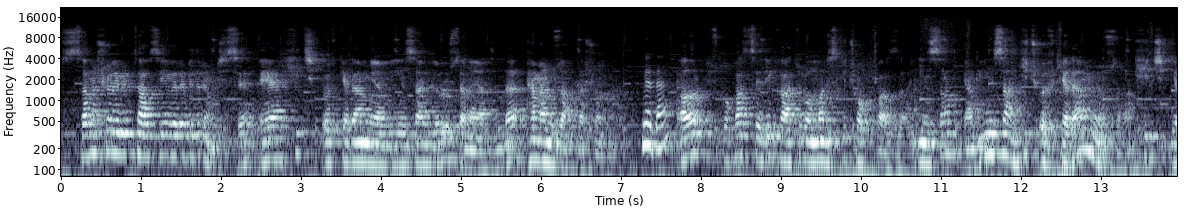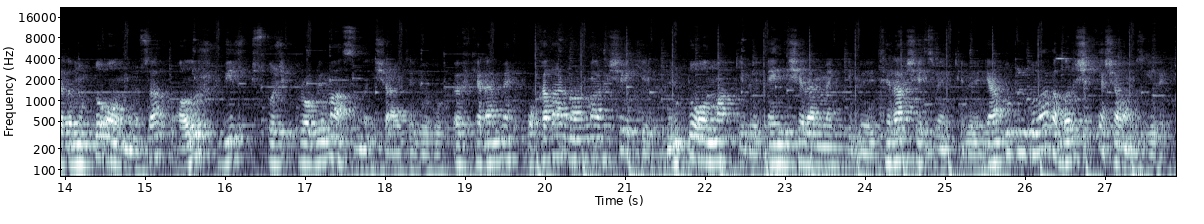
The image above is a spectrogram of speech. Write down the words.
Sana şöyle bir tavsiye verebilirim Çise. Eğer hiç öfkelenmeyen bir insan görürsen hayatında hemen uzaklaş ondan. Neden? Ağır psikopat seri katil olma riski çok fazla. İnsan, yani bir insan hiç öfkelenmiyorsa, hiç ya da mutlu olmuyorsa ağır bir psikolojik problemi aslında işaret ediyor bu. Öfkelenmek o kadar normal bir şey ki. Mutlu olmak gibi, endişelenmek gibi, telaş etmek gibi. Yani bu duygularla barışık yaşamamız gerekiyor.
